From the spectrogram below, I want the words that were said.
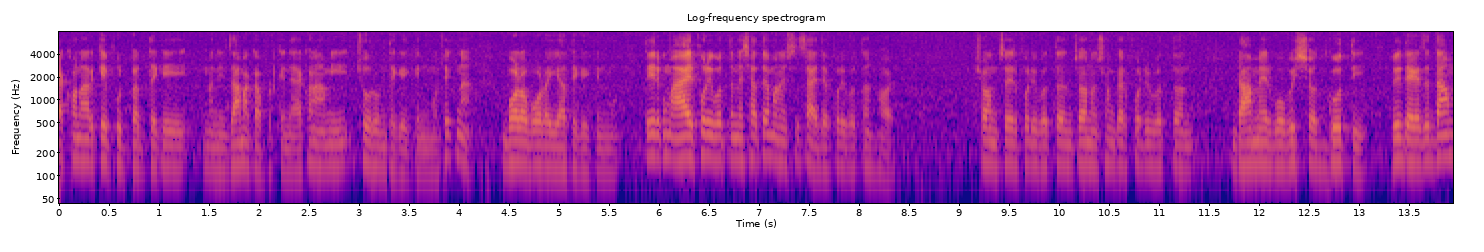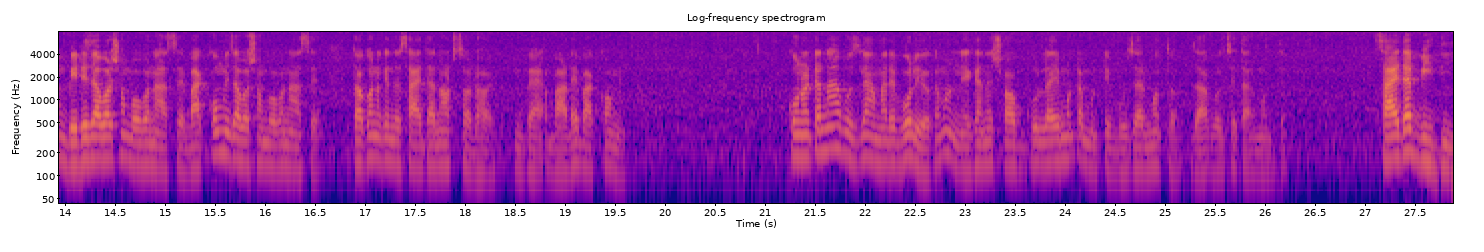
এখন আর কে ফুটপাথ থেকে মানে জামা কাপড় কিনে, এখন আমি শোরুম থেকে কিনবো, ঠিক না? বড় বড় ইয়া থেকে কিনবো। তো এরকম আয়ের পরিবর্তনের সাথে মানুষের চাহিদার পরিবর্তন হয়। সঞ্চয়ের পরিবর্তন, জনসংখ্যার পরিবর্তন, দামের ভবিষ্যৎ গতি। যদি দেখা যায় দাম বেড়ে যাওয়ার সম্ভাবনা আছে বা কমে যাওয়ার সম্ভাবনা আছে, তখনও কিন্তু চাহিদা নটসট হয় বাড়ে বা কমে। কোনোটা না বুঝলে আমারে বলিও কেমন? এখানে সবগুলাই মোটামুটি বোঝার মতো, যা বলছে তার মধ্যে। চাহিদা বিধি।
